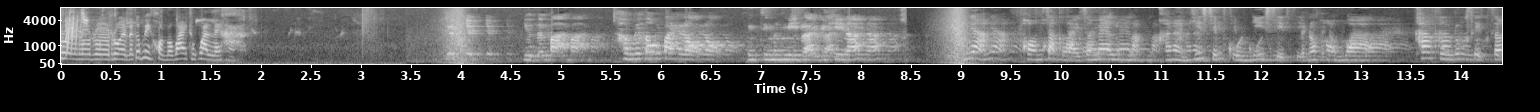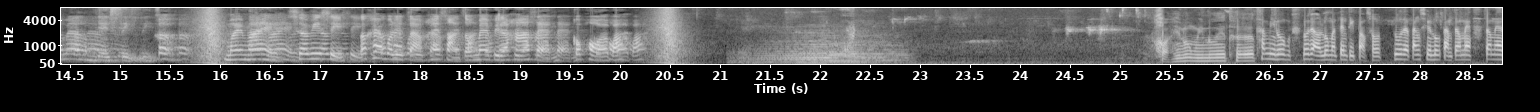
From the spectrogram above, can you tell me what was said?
รวยรวยรวยรวยแล้วก็มีคนมาไหว้ทุกวันเลยค่ะ หยุดหยุดหยุดหยุดเลยป่านเธอไม่ต้องไปหรอก จริง ๆ มันมีหลายวิธีนะ เนี่ยพร้อมสักลายเจ้าแม่ลำหลักขนาด 20คูณ20 เป็นข้อความว่าข้าคือลูกศิษย์เจ้าแม่ลำไยศรีไม่ไม่เชื่อพี่สิก็แค่บริจาคให้ศาลเจ้าแม่ปีละห้าแสนก็พอปะ ขอให้ลูกมีลูกให้เธอ ถ้ามีลูกลูกจะเอาลูกมาเต้นติ๊กต็อกโชว์ลูกจะตั้งชื่อลูกตามเจ้าแม่เจ้าแม่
